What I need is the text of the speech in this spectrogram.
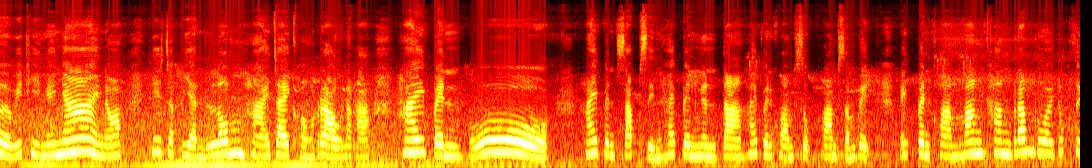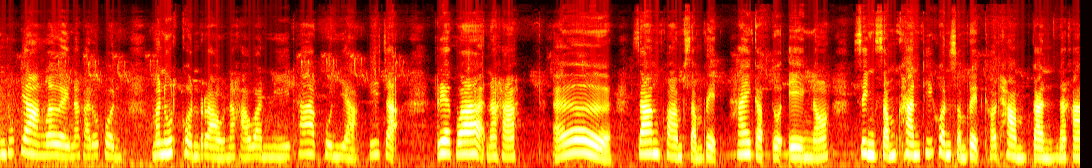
อ วิธีง่ายๆ เนาะที่จะเปลี่ยนลมหายใจของเรานะคะ ให้เป็นโอ้ให้เป็นทรัพย์สินให้เป็นเงินตาให้เป็นความสุขความสำเร็จ ให้เป็นความมั่งคั่งร่ำรวยทุกสิ่งทุกอย่างเลยนะคะ ทุกคนมนุษย์คนเรานะคะ วันนี้ถ้าคุณอยากที่จะเรียกว่านะคะ เออ สร้างความสำเร็จให้กับตัวเองเนาะ สิ่งสำคัญที่คนสำเร็จเขาทำกันนะคะ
